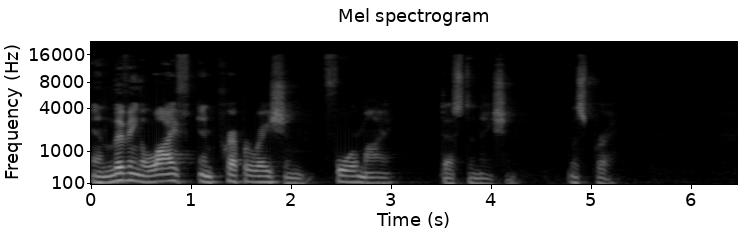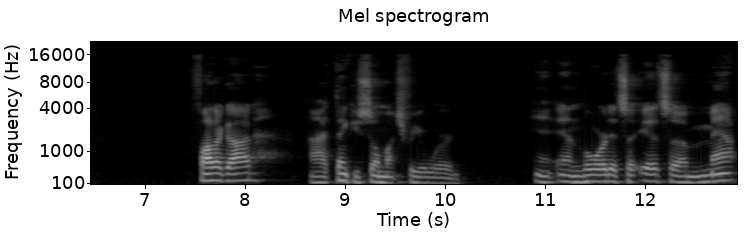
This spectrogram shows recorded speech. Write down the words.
and living a life in preparation for my destination? Let's pray. Father God, I thank you so much for your word. And, and Lord, it's a, it's a map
